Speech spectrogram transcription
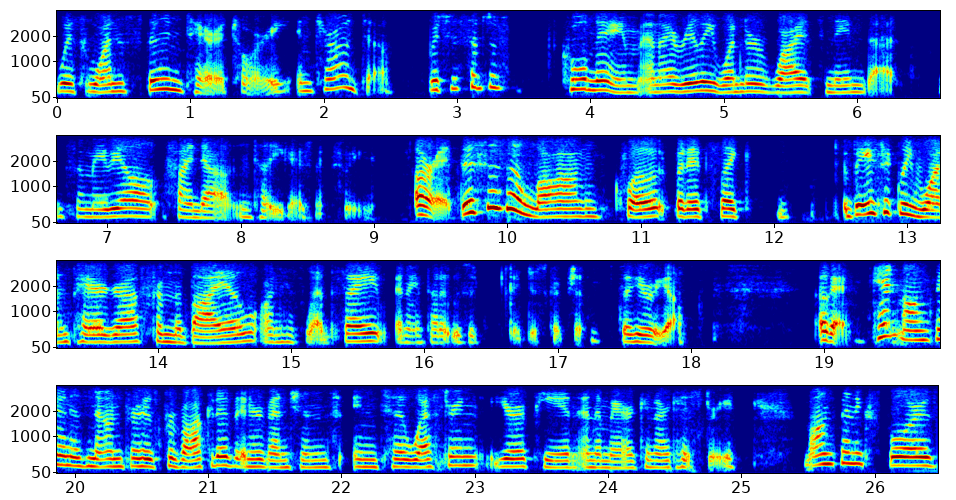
with One Spoon territory in Toronto, which is such a cool name. And I really wonder why it's named that. So maybe I'll find out and tell you guys next week. All right, this is a long quote, but it's like basically one paragraph from the bio on his website, and I thought it was a good description. So here we go. Okay, Kent Monkman is known for his provocative interventions into Western European and American art history. Monkman explores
